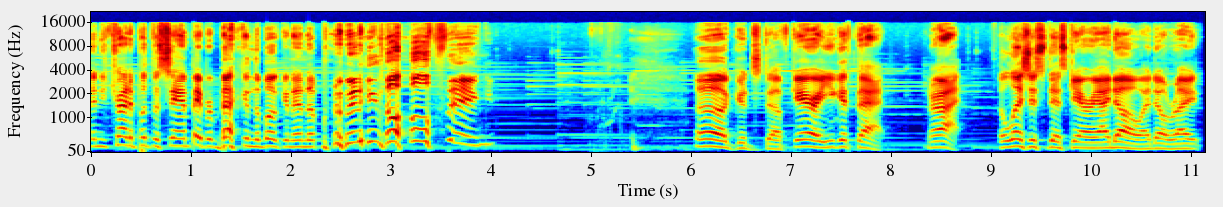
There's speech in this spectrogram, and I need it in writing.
Then you try to put the sandpaper back in the book and end up ruining the whole thing. Oh, good stuff. Gary, you get that. All right. Deliciousness, Gary. I know, I know, right?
